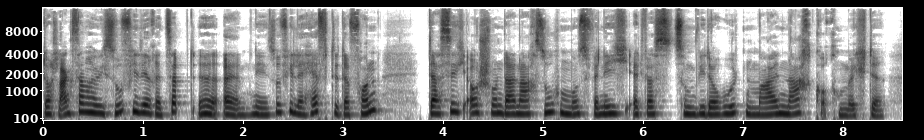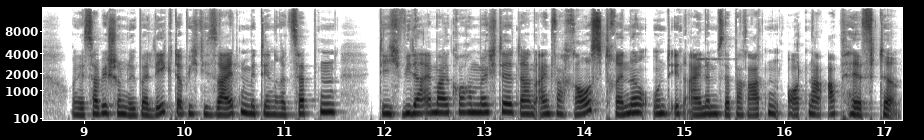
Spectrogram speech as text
Doch langsam habe ich so viele Rezepte, äh, äh, nee, so viele Hefte davon, dass ich auch schon danach suchen muss, wenn ich etwas zum wiederholten Mal nachkochen möchte. Und jetzt habe ich schon überlegt, ob ich die Seiten mit den Rezepten, die ich wieder einmal kochen möchte, dann einfach raustrenne und in einem separaten Ordner abhefte.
